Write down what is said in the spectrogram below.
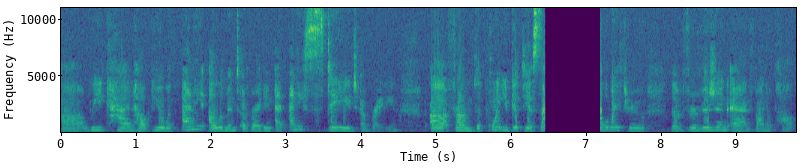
Uh, we can help you with any element of writing at any stage of writing, uh, from the point you get the assignment all the way through the revision and final pol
